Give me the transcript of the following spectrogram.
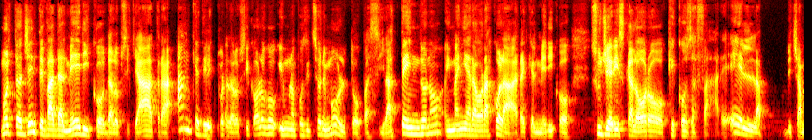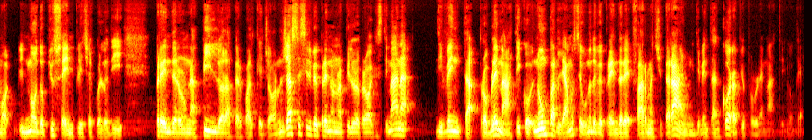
Molta gente va dal medico, dallo psichiatra, anche addirittura dallo psicologo in una posizione molto passiva, attendono in maniera oracolare che il medico suggerisca loro che cosa fare e la, diciamo il modo più semplice è quello di prendere una pillola per qualche giorno. Già se si deve prendere una pillola per qualche settimana diventa problematico, non parliamo se uno deve prendere farmaci per anni, diventa ancora più problematico. Okay?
